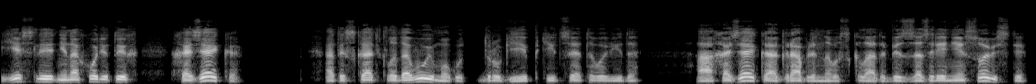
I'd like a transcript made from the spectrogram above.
Если не находит их хозяйка, отыскать кладовую могут другие птицы этого вида, а хозяйка ограбленного склада без зазрения совести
